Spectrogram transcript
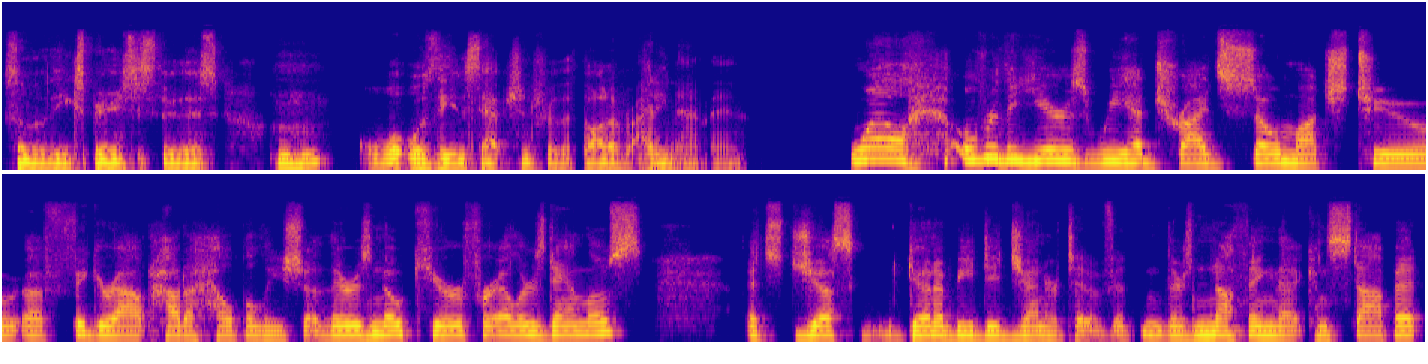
some of the experiences through this mm-hmm. what was the inception for the thought of writing that man well, over the years, we had tried so much to uh, figure out how to help Alicia. There is no cure for Ehlers Danlos. It's just going to be degenerative. It, there's nothing that can stop it,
